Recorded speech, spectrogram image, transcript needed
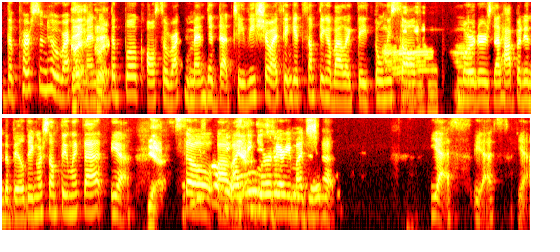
the person who recommended go ahead, go ahead. the book also recommended that TV show. I think it's something about like they only solve uh, murders that happen in the building or something like that. Yeah. Yeah. So um, I think it's very much. Uh, yes. Yes. Yeah.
